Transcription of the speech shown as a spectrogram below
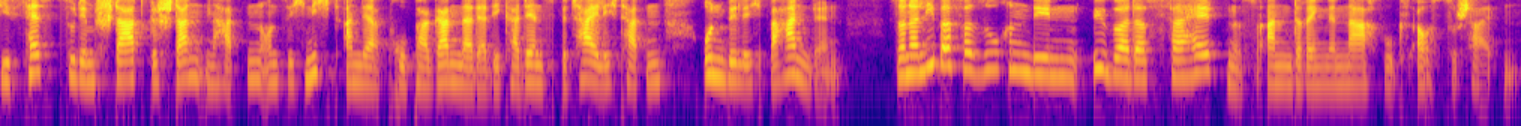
die fest zu dem Staat gestanden hatten und sich nicht an der Propaganda der Dekadenz beteiligt hatten, unbillig behandeln, sondern lieber versuchen, den über das Verhältnis andrängenden Nachwuchs auszuschalten.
